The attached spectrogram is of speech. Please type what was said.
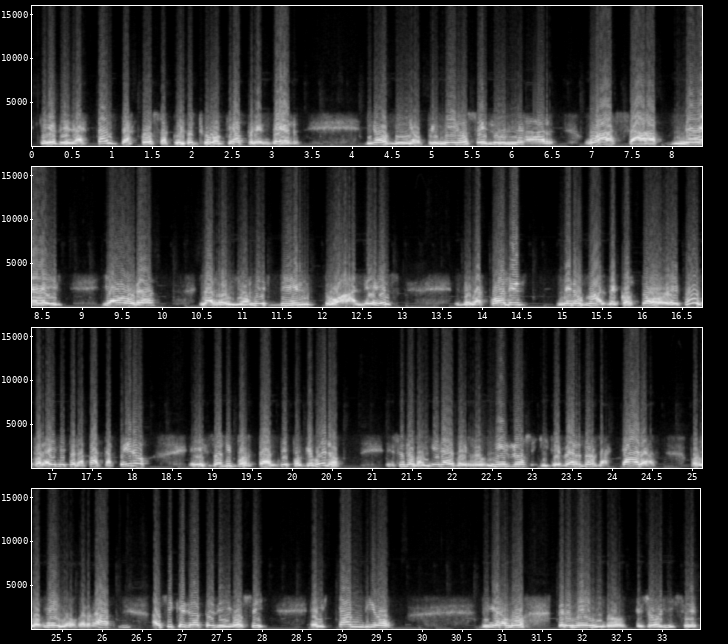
que de las tantas cosas que uno tuvo que aprender, Dios mío, primero celular, WhatsApp, mail, y ahora las reuniones virtuales, de las cuales, menos mal, me costó, ¿eh? por ahí meto la pata, pero eh, son importantes porque, bueno, es una manera de reunirnos y de vernos las caras, por lo menos, ¿verdad? Así que ya te digo, sí, el cambio, digamos, tremendo que yo hice,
